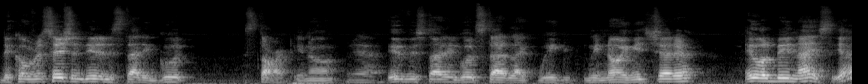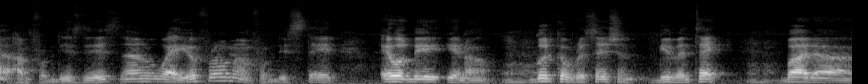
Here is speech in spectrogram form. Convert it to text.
the conversation didn't start in good start. You know, Yeah. if we start in good start, like we we knowing each other, it will be nice. Yeah, I'm from this this. Uh, where you from? I'm from this state. It will be you know Mhm. good conversation, give and take. Mhm. But uh,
